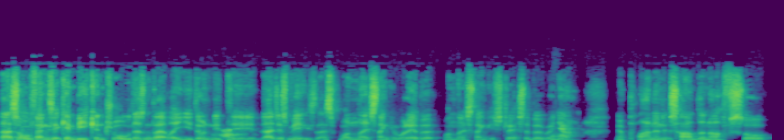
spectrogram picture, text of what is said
That's all things that can be controlled, isn't it? Like you don't need to. That just makes that's one less thing to worry about, one less thing to stress about when you're you're planning. It's hard enough. So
